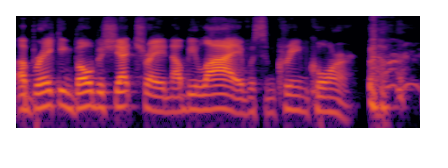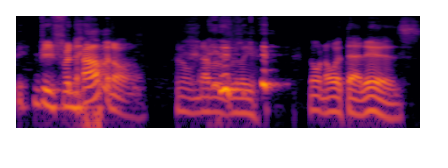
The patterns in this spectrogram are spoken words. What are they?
a breaking Bo Bichette trade and I'll be live with some cream corn. It'd be phenomenal. I don't never really don't know what that is.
